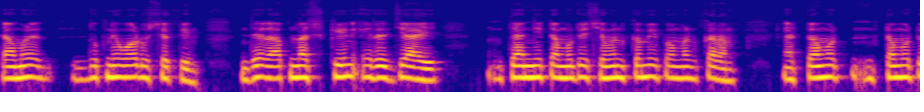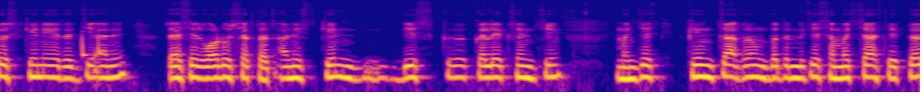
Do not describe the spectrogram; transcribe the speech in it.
त्यामुळे दुखणे वाढू शकते. जर आपणास स्किन एलर्जी आहे त्यांनी टमाटे सेवन कमी प्रमाणात करा. टमो टोमॅटो स्किन एलर्जी आणि रॅशेस वाढवू शकतात आणि स्किन डिस्क कलेक्शनची म्हणजेच स्किनचा रंग बदलण्याची समस्या असते तर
